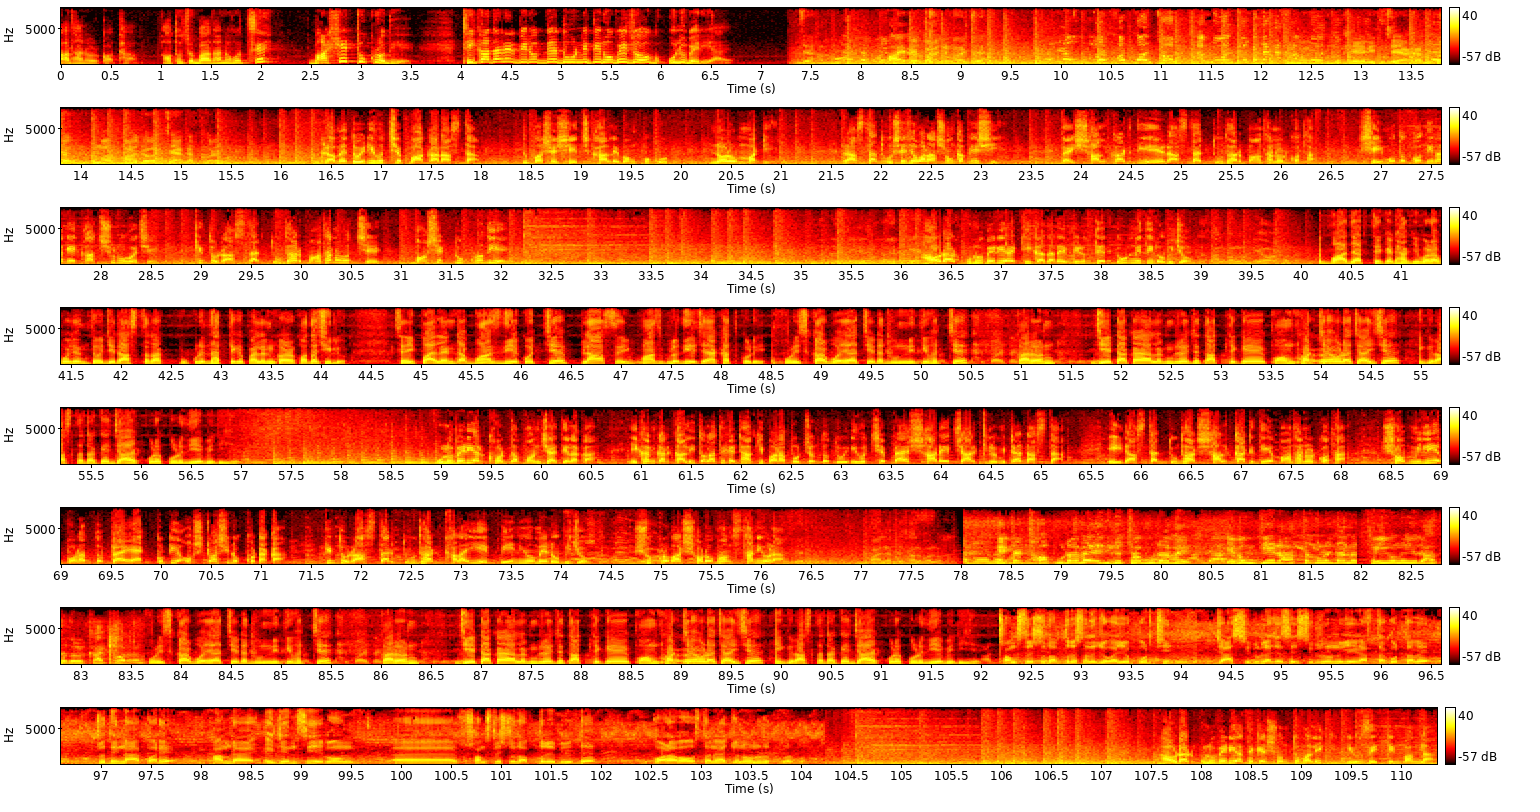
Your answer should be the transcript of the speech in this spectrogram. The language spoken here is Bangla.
বাঁধানোর কথা। অথচ বাঁধানো হচ্ছে বাঁশের টুকরো দিয়ে। ঠিকাদারের বিরুদ্ধে দুর্নীতির অভিযোগ উলুবেরিয়ায়। গ্রামে তৈরি হচ্ছে পাকা রাস্তা। দুপাশে সেচ খাল এবং পুকুর নরম মাটি। রাস্তা ধসে যাওয়ার আশঙ্কা বেশি। তাই শাল কাঠ দিয়ে রাস্তার দুধার বাঁধানোর কথা। সেই মতো কদিন আগে কাজ শুরু হয়েছে। কিন্তু রাস্তার দুধার বাঁধানো হচ্ছে বাঁশের টুকরো দিয়ে। হাওড়ার উলুবেরিয়ায় ঠিকাদারের বিরুদ্ধে দুর্নীতির অভিযোগ। বাজার থেকে ঢাকিপাড়া পর্যন্ত যে রাস্তাটা পুকুরের ধার থেকে পাইলেন করার কথা ছিল, সেই পাইলেনটা বাঁশ দিয়ে করছে, প্লাস এই বাঁশগুলো দিয়েছে এক হাত করে। পরিষ্কার বোঝা যাচ্ছে এটা দুর্নীতি হচ্ছে, কারণ যে টাকা অ্যালাইন রয়েছে তার থেকে কম খরচায় ওরা চাইছে, রাস্তাটাকে জায়গ করে করে দিয়ে বেরিয়ে যায় উলুবেড়িয়ার খর্দা পঞ্চায়েত এলাকা। এখানকার কালীতলা থেকে ঢাকিপাড়া পর্যন্ত তৈরি হচ্ছে প্রায় সাড়ে চার কিলোমিটার রাস্তা। এই রাস্তার দুধার শালকাঠ দিয়ে বাঁধানোর কথা। সব মিলিয়ে বরাদ্দ প্রায় এক কোটি অষ্টআশি লক্ষ টাকা। কিন্তু রাস্তার দুধার ঢালাইয়ে বেনিয়মের অভিযোগ। শুক্রবার সরব হন স্থানীয়রা এটা ছ ফুট হবে এদিকে ছ ফুট হবে। এবং যে রাস্তাগুলো যাবে সেই অনুযায়ী রাস্তাগুলো কাজ করা। পরিষ্কার বোঝা যাচ্ছে এটা দুর্নীতি হচ্ছে। কারণ যে টাকা অ্যালাইন রয়েছে তার থেকে কম খরচায় ওরা চাইছে ঠিক রাস্তাটাকে জায়গ করে করে দিয়ে বেরিয়ে যায়। সংশ্লিষ্ট দপ্তরের সাথে যোগাযোগ করছি। যা শিডিউল আছে সেই শিডিউল অনুযায়ী রাস্তা করতে হবে। যদি না করে আমরা এজেন্সি এবং সংশ্লিষ্ট দপ্তরের বিরুদ্ধে কড়া ব্যবস্থা নেওয়ার জন্য অনুরোধ করব। হাওড়ার উলুবেড়িয়া থেকে সন্তু মালিক নিউজ এইটিন বাংলা।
